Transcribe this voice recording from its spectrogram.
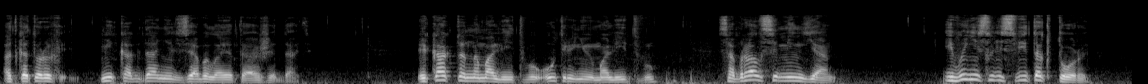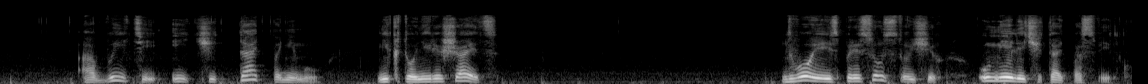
от которых никогда нельзя было это ожидать. И как-то на молитву, утреннюю молитву, собрался миньян. И вынесли свиток Торы. А выйти и читать по нему никто не решается. Двое из присутствующих умели читать по свитку.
